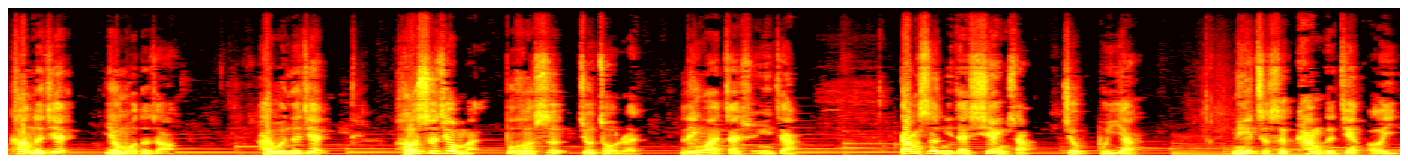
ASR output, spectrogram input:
看得见又摸得着，还闻得见，合适就买，不合适就走人，另外再选一家。但是你在线上就不一样，你只是看得见而已，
